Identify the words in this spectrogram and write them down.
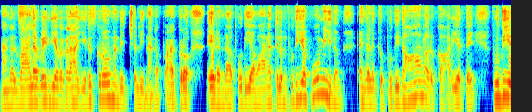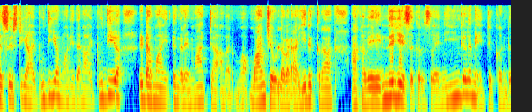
நாங்கள் வாழ வேண்டியவர்களா இருக்கிறோம் என்று சொல்லி நாங்க பார்க்கிறோம். ஏனென்றால் புதிய வானத்திலும் புதிய பூமியிலும் எங்களுக்கு புதிதான ஒரு காரியத்தை புதிய சிருஷ்டியாய் புதிய மனிதனாய் புதிய இடமாய் எங்களை மாற்ற அவர் வா- உள்ளவராய் இருக்கிறார். ஆகவே இந்த இயேசு கிறிஸ்துவை நீங்களும் ஏற்றுக்கொண்டு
